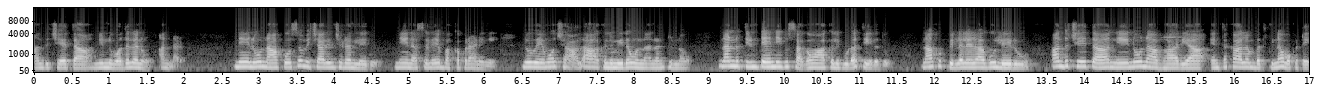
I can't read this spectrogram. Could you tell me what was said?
అందుచేత నిన్ను వదలను అన్నాడు. నేను నా కోసం విచారించడం లేదు. నేను అసలే బక్కప్రాణిని. నువ్వేమో చాలా ఆకలి మీద ఉన్నానంటున్నావు. నన్ను తింటే నీకు సగం ఆకలి కూడా తీరదు. నాకు పిల్లలు ఎలాగూ లేరు. అందుచేత నేను నా భార్య ఎంతకాలం బతికినా ఒకటే.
